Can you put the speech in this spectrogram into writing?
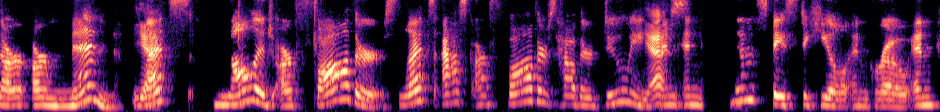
our, our men yeah. let's acknowledge our fathers let's ask our fathers how they're doing yes. and and them space to heal and grow and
